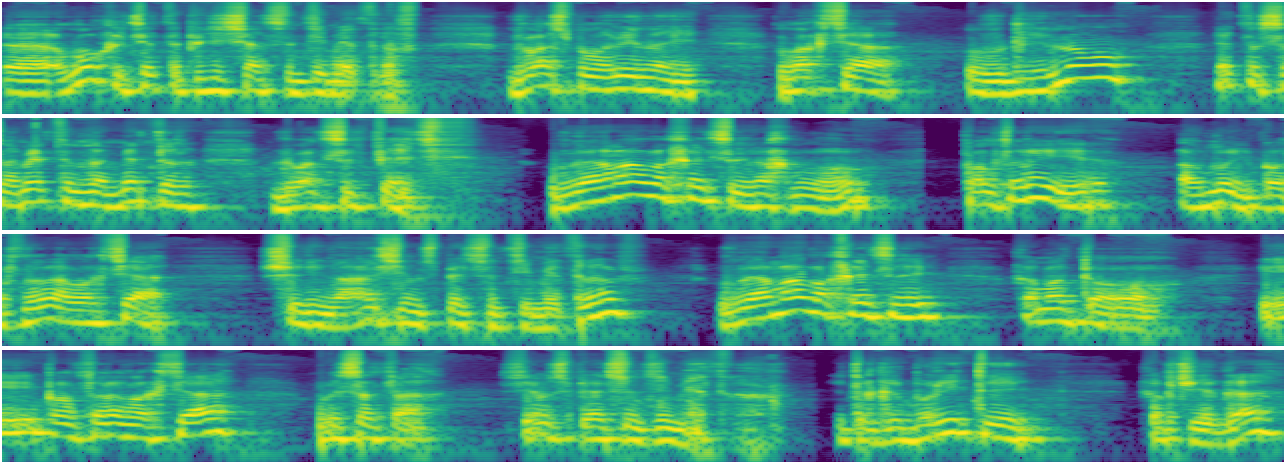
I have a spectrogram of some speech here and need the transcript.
э, локоть это 50 сантиметров, два с половиной локтя в длину, это, соответственно, метр двадцать пять. Вама вахальцы рахму, полторы, а мы полтора локтя ширина, 75 сантиметров, Вама вахальцы камато, и полтора локтя высота, 75 сантиметров. Это габариты ковчега.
